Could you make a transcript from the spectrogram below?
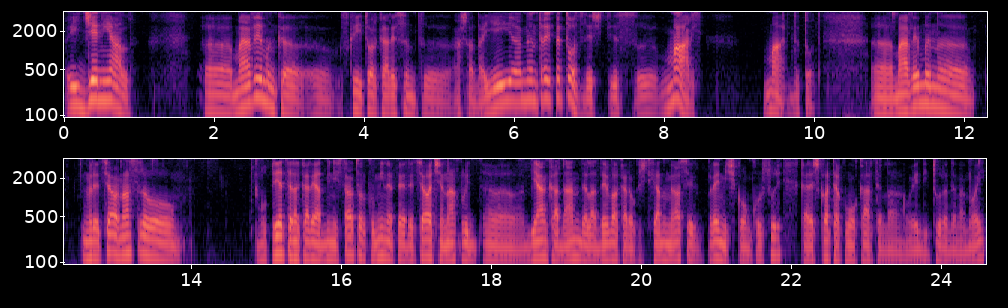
e genial. Uh, mai avem încă uh, scriitori care sunt uh, așa, dar ei uh, ne întreg pe toți, deci sunt uh, mari, mari de tot. Uh, mai avem în, uh, în rețeaua noastră o, o prietenă care e administrator cu mine pe rețeaua Cenacului, uh, Bianca Dan, de la Deva, care au câștigat numeroase premii și concursuri, care scoate acum o carte la o editură de la noi.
